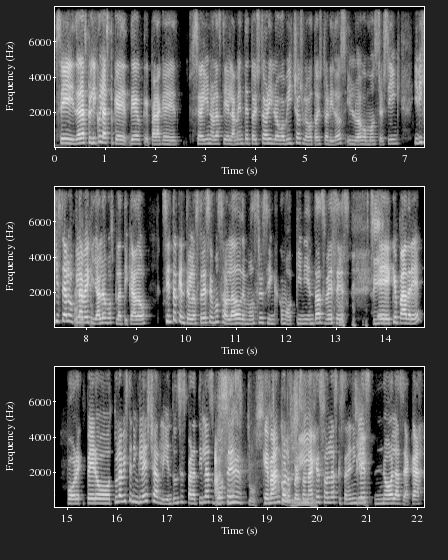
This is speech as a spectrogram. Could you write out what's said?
Sí, de las películas, porque que para que si alguien no las tiene en la mente, Toy Story, luego Bichos, luego Toy Story 2 y luego Monster Inc. Y dijiste algo clave que ya lo hemos platicado. Siento que entre los tres hemos hablado de Monster Inc. como 500 veces. sí. Eh, qué padre. Por, pero tú la viste en inglés, Charlie, entonces para ti las ah, voces que van con los personajes son las que están en inglés, no las de acá.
